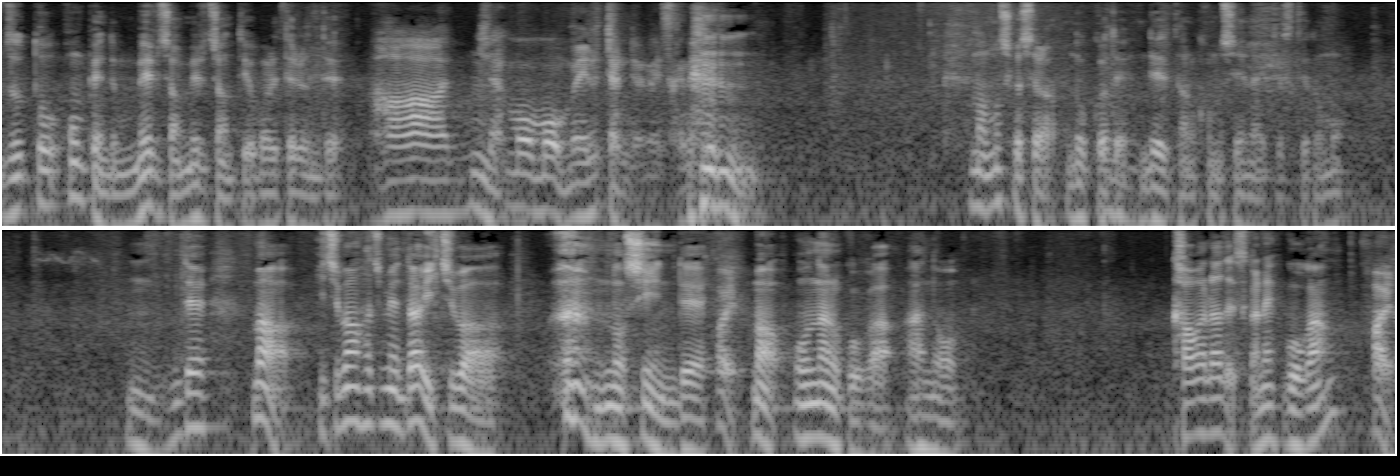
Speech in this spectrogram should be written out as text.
ずっと本編でもメルちゃん、メルちゃんって呼ばれてるんで、ああじゃあ、もうもうメルちゃんじゃないですかね。うん。まあもしかしたらどっかで出てたのかもしれないですけども。うん、で、まあ一番初め第1話のシーンで、はい。まあ女の子が、あの、河原ですかね、護岸？はい。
